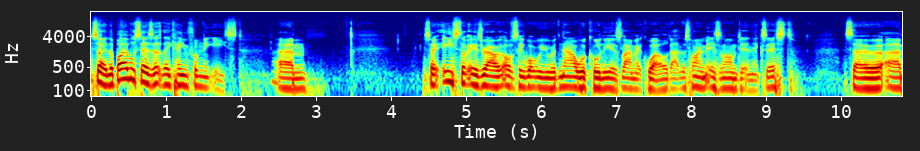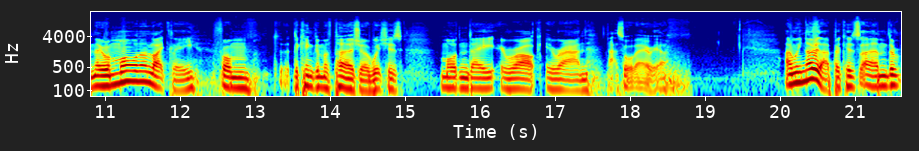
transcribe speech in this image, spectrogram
so the Bible says that they came from the east. Um, so east of Israel, obviously what we would now would call the Islamic world. At the time, Islam didn't exist. So um, they were more than likely from the kingdom of Persia, which is modern day Iraq, Iran, that sort of area. And we know that because um, the,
